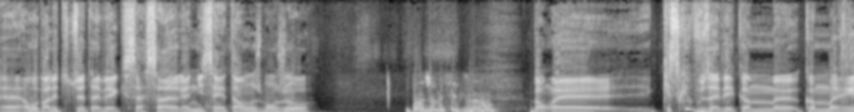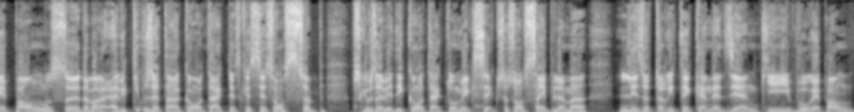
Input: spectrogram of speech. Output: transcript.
Euh, on va parler tout de suite avec sa sœur Annie Saint-Onge. Bonjour. Bonjour, M. Dumont. Bon, euh, qu'est-ce que vous avez comme euh, comme réponse? Euh, D'abord, avec qui vous êtes en contact? Est-ce que ce sont parce que vous avez des contacts au Mexique Ce sont simplement les autorités canadiennes qui vous répondent?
